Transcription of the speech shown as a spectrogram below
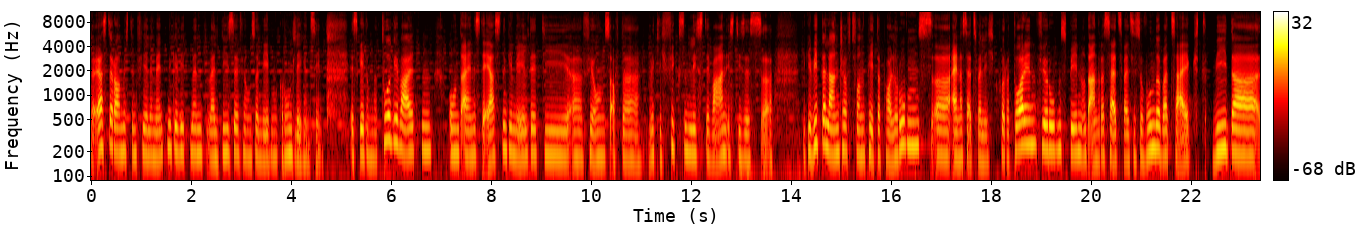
Der erste Raum ist den vier Elementen gewidmet, weil diese für unser Leben grundlegend sind. Es geht um Naturgewalten und eines der ersten Gemälde, die äh, für uns auf der wirklich fixen Liste waren, ist dieses äh, die Gewitterlandschaft von Peter Paul Rubens. Äh, einerseits, weil ich Kuratorin für Rubens bin und andererseits, weil sie so wunderbar zeigt, wie da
